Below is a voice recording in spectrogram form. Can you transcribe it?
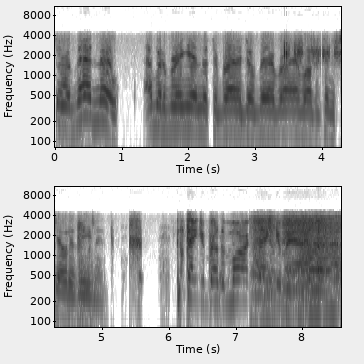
So with that note, I'm going to bring in Mr. Brian Joubert. Brian, welcome to the show this evening. Thank you, brother Marc. Thank you, man.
